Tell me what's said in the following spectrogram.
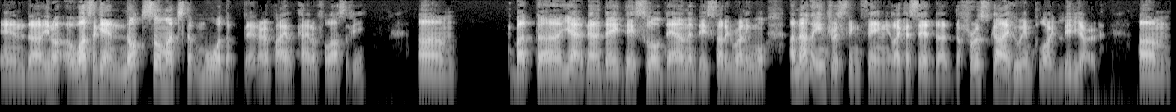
and uh, you know once again, not so much the more the better kind of philosophy. Um, but uh, yeah, now they they slowed down and they started running more. Another interesting thing, like I said, the the first guy who employed Lydiard, um,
